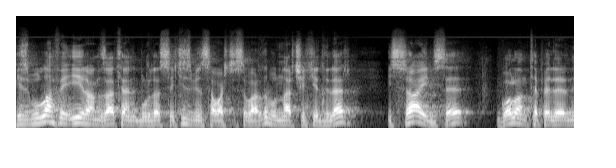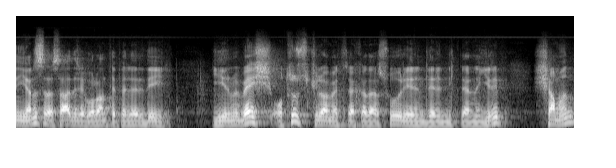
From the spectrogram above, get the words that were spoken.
Hizbullah ve İran zaten burada 8 bin savaşçısı vardı. Bunlar çekildiler. İsrail ise Golan Tepelerinin yanı sıra sadece Golan Tepeleri değil. 25-30 kilometre kadar Suriye'nin derinliklerine girip Şam'ın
